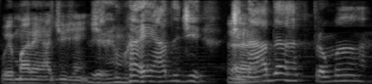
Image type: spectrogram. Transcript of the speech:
o emaranhado de gente. Emaranhado de, de é. nada para uma.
